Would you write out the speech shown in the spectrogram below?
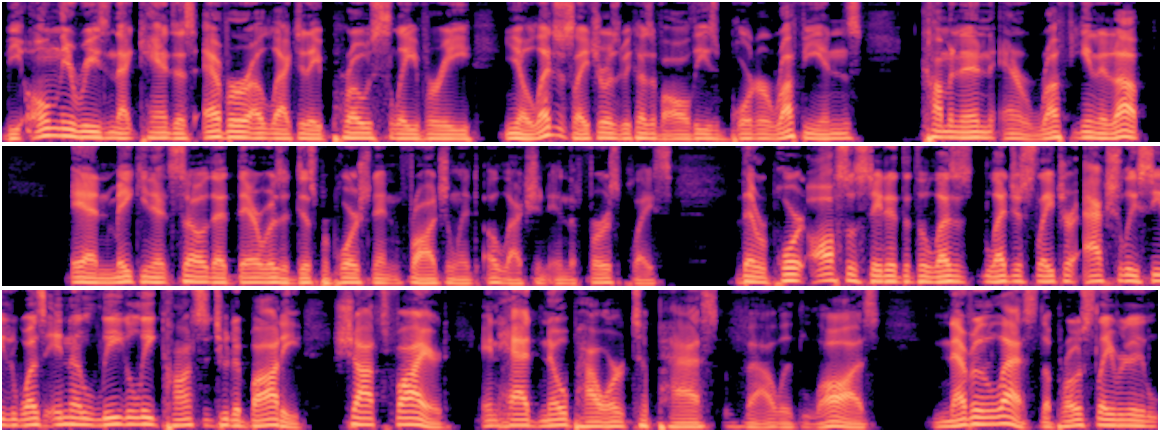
the only reason that Kansas ever elected a pro-slavery, you know, legislature was because of all these border ruffians coming in and roughing it up and making it so that there was a disproportionate and fraudulent election in the first place. The report also stated that the legislature actually seated was in a legally constituted body. Shots fired. and had no power to pass valid laws. Nevertheless, the pro-slavery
